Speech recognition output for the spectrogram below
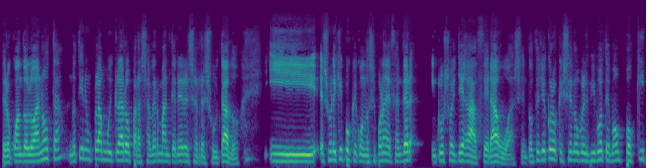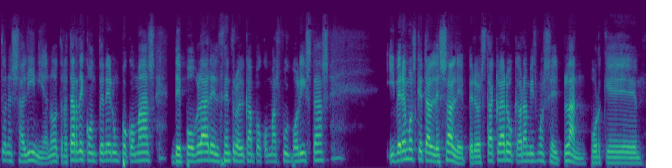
pero cuando lo anota no tiene un plan muy claro para saber mantener ese resultado. Y es un equipo que cuando se pone a defender incluso llega a hacer aguas. Entonces yo creo que ese doble pivote va un poquito en esa línea, ¿no? Tratar de contener un poco más, de poblar el centro del campo con más futbolistas y veremos qué tal le sale, pero está claro que ahora mismo es el plan, porque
